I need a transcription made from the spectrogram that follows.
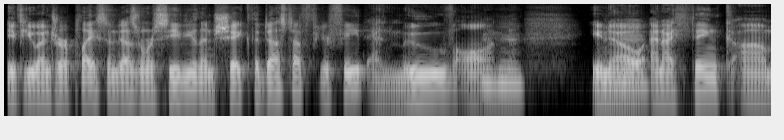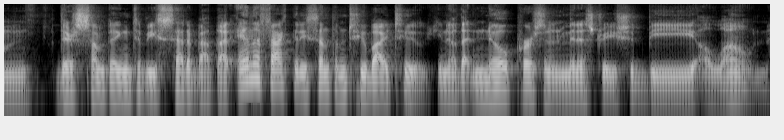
if you enter a place and it doesn't receive you, then shake the dust off your feet and move on. Mhm. You know, Mhm. and I think um, there's something to be said about that, and the fact that he sent them two by two. You know, that no person in ministry should be alone.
